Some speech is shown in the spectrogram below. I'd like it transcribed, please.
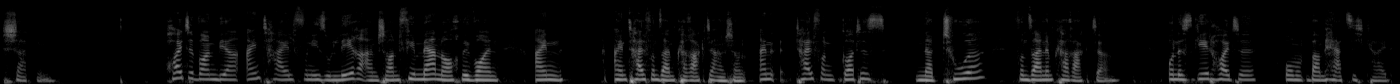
Schatten. Heute wollen wir einen Teil von Jesu Lehre anschauen, viel mehr noch, wir wollen einen, einen Teil von seinem Charakter anschauen, einen Teil von Gottes Natur, von seinem Charakter. Und es geht heute um Barmherzigkeit.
